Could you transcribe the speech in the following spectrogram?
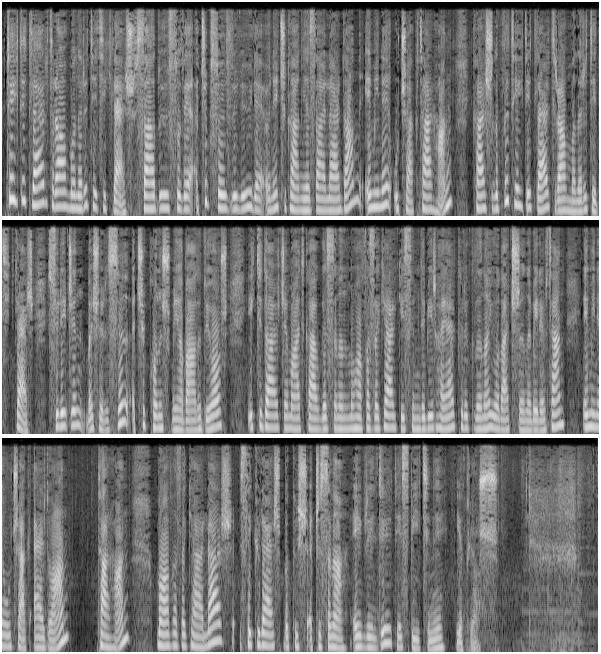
Tehditler travmaları tetikler. Sağduyusu ve açık sözlülüğüyle öne çıkan yazarlardan Emine Uçak Tarhan, karşılıklı tehditler travmaları tetikler. Sürecin başarısı açık konuşmaya bağlı diyor. İktidar cemaat kavgasının muhafazakar kesimde bir hayal kırıklığına yol açtığını belirten Emine Uçak Erdoğan, Tarhan, muhafazakarlar seküler bakış açısına evrildi tespitini yapıyor.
